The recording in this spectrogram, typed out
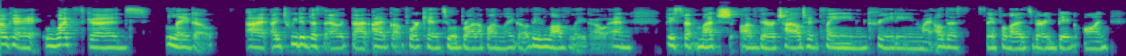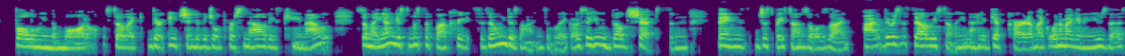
Okay, what's good? Lego. I, I tweeted this out that I've got four kids who were brought up on Lego. They love Lego and they spent much of their childhood playing and creating. My eldest, Saifullah, is very big on following the model. So like their each individual personalities came out. So my youngest Mustafa creates his own designs of Lego. So he would build ships and things just based on his old design. I there was a sale recently and I had a gift card. I'm like, when am I going to use this?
